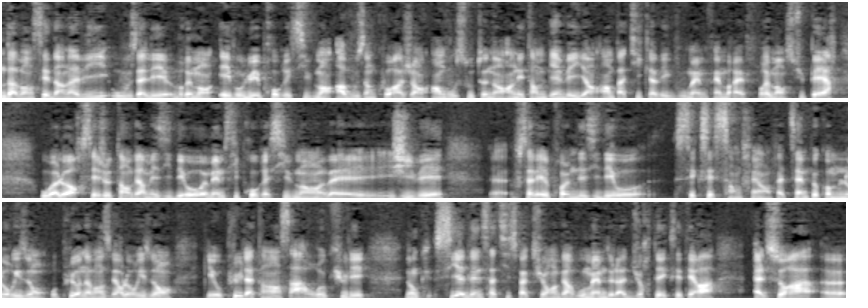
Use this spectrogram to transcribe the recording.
d'avancer dans la vie où vous allez vraiment évoluer progressivement en vous encourageant, en vous soutenant, en étant bienveillant, empathique avec vous-même. Enfin bref, vraiment super ou alors c'est je tends vers mes idéaux et même si progressivement euh, ben, j'y vais, euh, vous savez le problème des idéaux c'est que c'est sans fin en fait, c'est un peu comme l'horizon, au plus on avance vers l'horizon et au plus il a tendance à reculer. Donc s'il y a de l'insatisfaction envers vous-même, de la dureté, etc., elle sera euh,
